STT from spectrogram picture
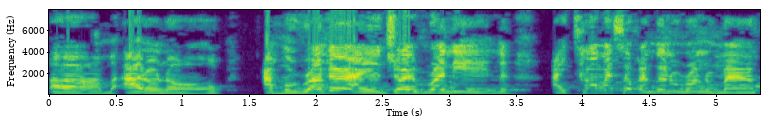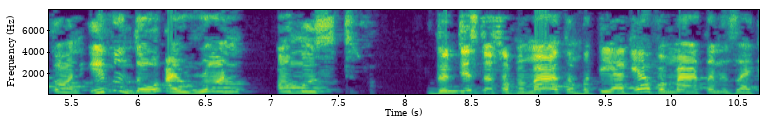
um, I don't know, I'm a runner. I enjoy running. I tell myself I'm going to run a marathon, even though I run almost the distance of a marathon. But the idea of a marathon is like,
